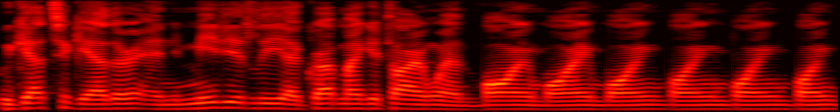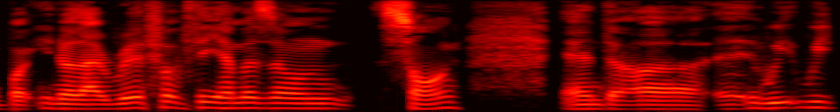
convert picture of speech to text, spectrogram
We got together, and immediately I grabbed my guitar and went boing, boing, boing, boing, boing, boing, boing. You know that riff of the Amazon song, and uh, we we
